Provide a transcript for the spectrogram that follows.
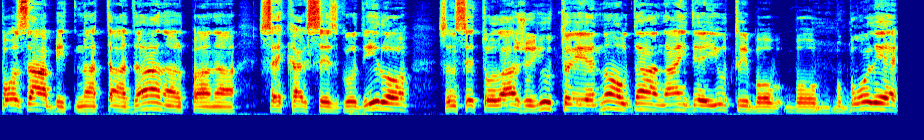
pozabiti na ta dan ali pa na vse, kar se je zgodilo, sem se to lažil, jutri je nov dan, najde, jutri bo, bo, bo bolje,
